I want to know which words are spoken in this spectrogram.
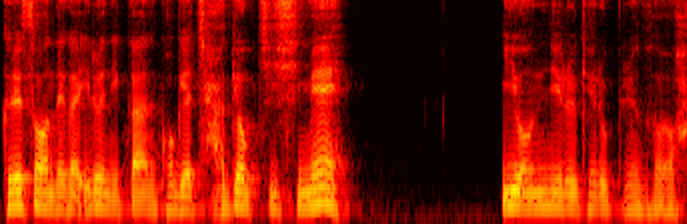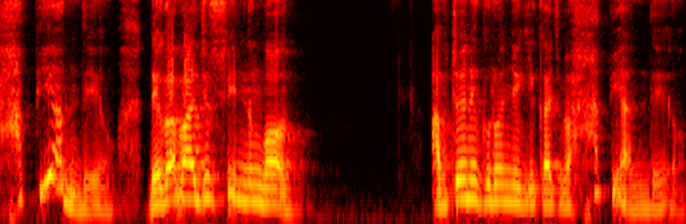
그래서 내가 이러니까 거기에 자격지심에 이 언니를 괴롭히면서 합의 안 돼요. 내가 맞을 수 있는 건 앞전에 그런 얘기까지만 합의 안 돼요.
